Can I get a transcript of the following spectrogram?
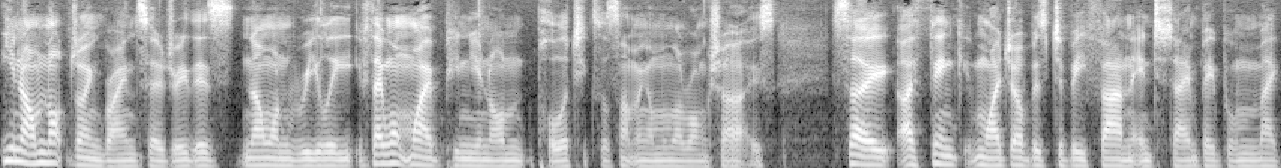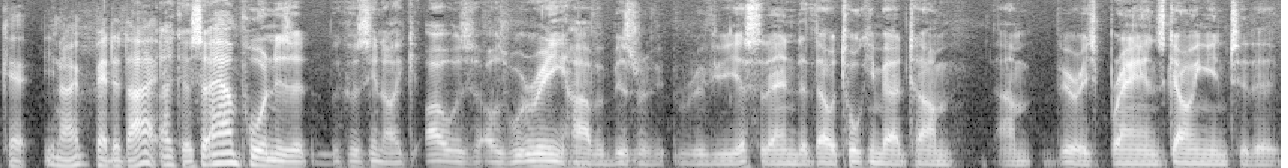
you know, I'm not doing brain surgery. There's no one really. If they want my opinion on politics or something, I'm on the wrong shows. So I think my job is to be fun, entertain people, and make it you know better day. Okay, so how important is it? Because you know, I was I was reading Harvard Business Review yesterday, and they were talking about um, um, various brands going into the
